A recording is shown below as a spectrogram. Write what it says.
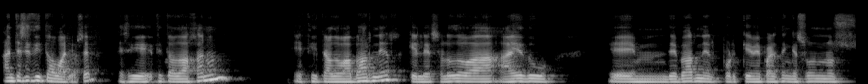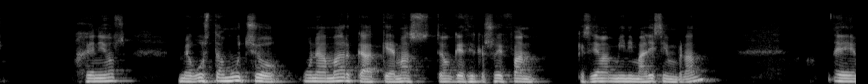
antes he citado varios, ¿eh? He citado a Hanun, he citado a Barner, que le saludo a, Edu de Barner porque me parecen que son unos genios. Me gusta mucho una marca que además tengo que decir que soy fan, que se llama Minimalism Brand. Eh,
